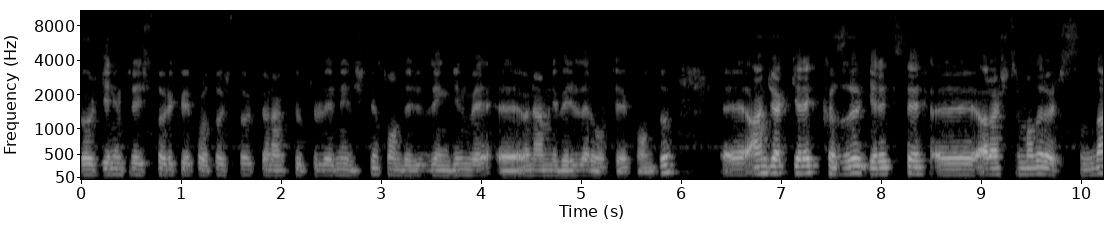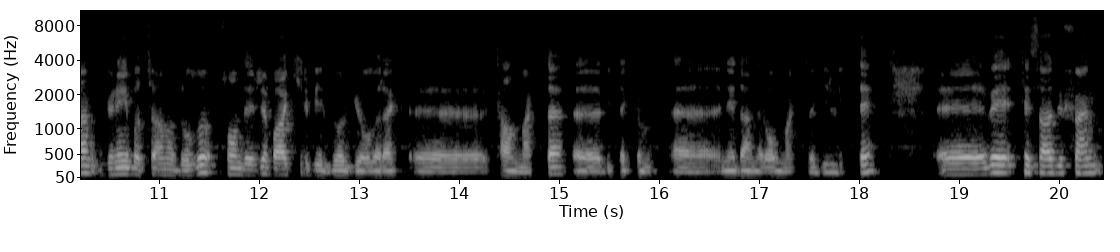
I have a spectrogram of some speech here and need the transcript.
bölgenin prehistorik ve protohistorik dönem kültürlerine ilişkin son derece zengin ve e, önemli veriler ortaya kondu. E, ancak gerek kazı gerekse e, araştırmalar açısından Güneybatı Anadolu son derece bakir bir bölge olarak e, kalmakta e, bir takım nedenler olmakla birlikte. Ve tesadüfen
